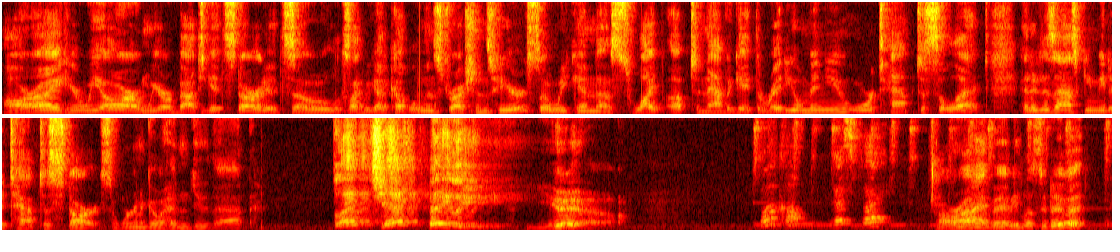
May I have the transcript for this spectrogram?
All right, here we are, and we are about to get started. So, looks like we got a couple of instructions here. So, we can uh, swipe up to navigate the radial menu or tap to select. And it is asking me to tap to start. So, we're going to go ahead and do that. Blackjack Bailey. Yeah. Welcome. Let's play. All right, baby, let's do it.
